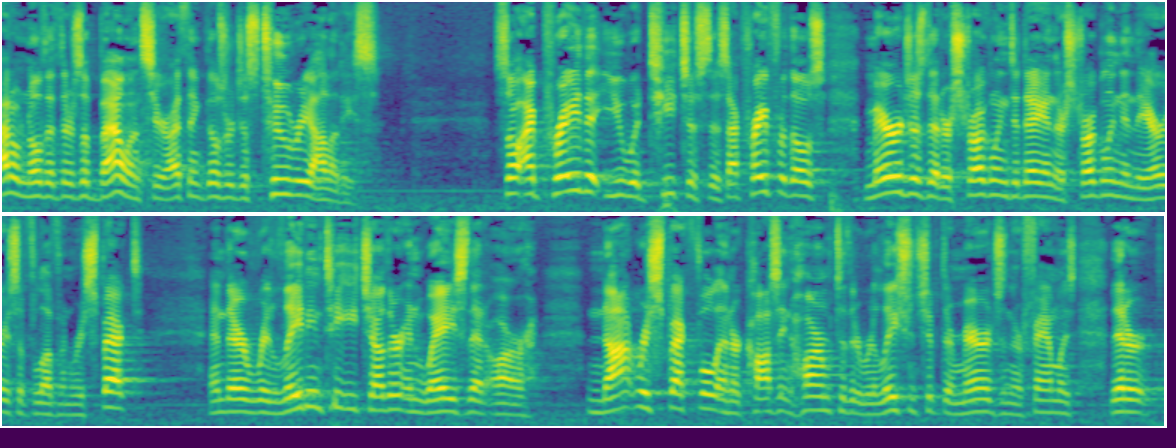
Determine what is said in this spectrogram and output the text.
I don't know that there's a balance here. I think those are just two realities. So I pray that you would teach us this. I pray for those marriages that are struggling today and they're struggling in the areas of love and respect and they're relating to each other in ways that are not respectful and are causing harm to their relationship, their marriage, and their families, that are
